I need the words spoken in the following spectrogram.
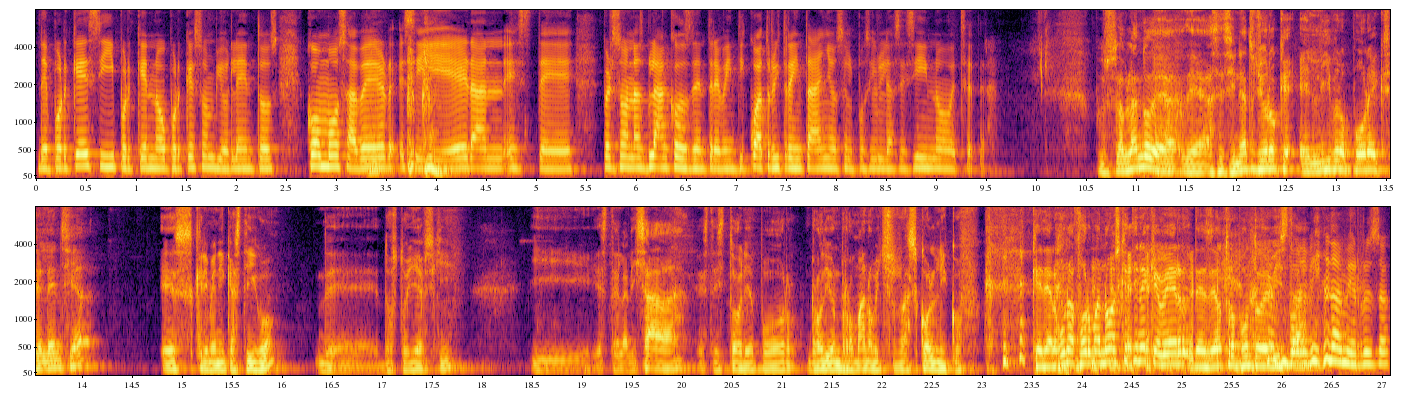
de por qué sí, por qué no, por qué son violentos, cómo saber si eran este, personas blancos de entre 24 y 30 años el posible asesino, etcétera. Pues hablando de, de asesinatos, yo creo que el libro por excelencia es Crimen y Castigo de Dostoyevsky y estelarizada esta historia por Rodion Romanovich Raskolnikov, que de alguna forma no es que tiene que ver desde otro punto de vista. Volviendo a mi ruso.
